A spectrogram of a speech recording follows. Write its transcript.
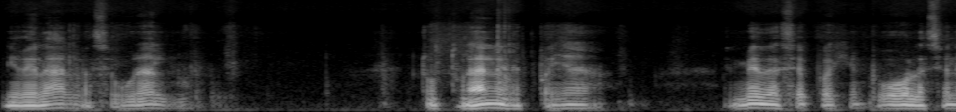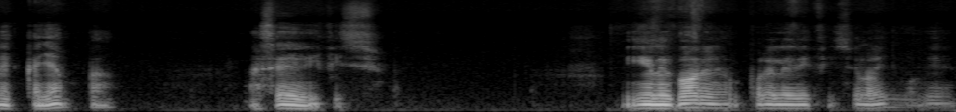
nivelarlo, asegurarlo, estructurarlo y después ya, en vez de hacer, por ejemplo, poblaciones callampa, hacer edificios y que le cobren por el edificio lo mismo que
